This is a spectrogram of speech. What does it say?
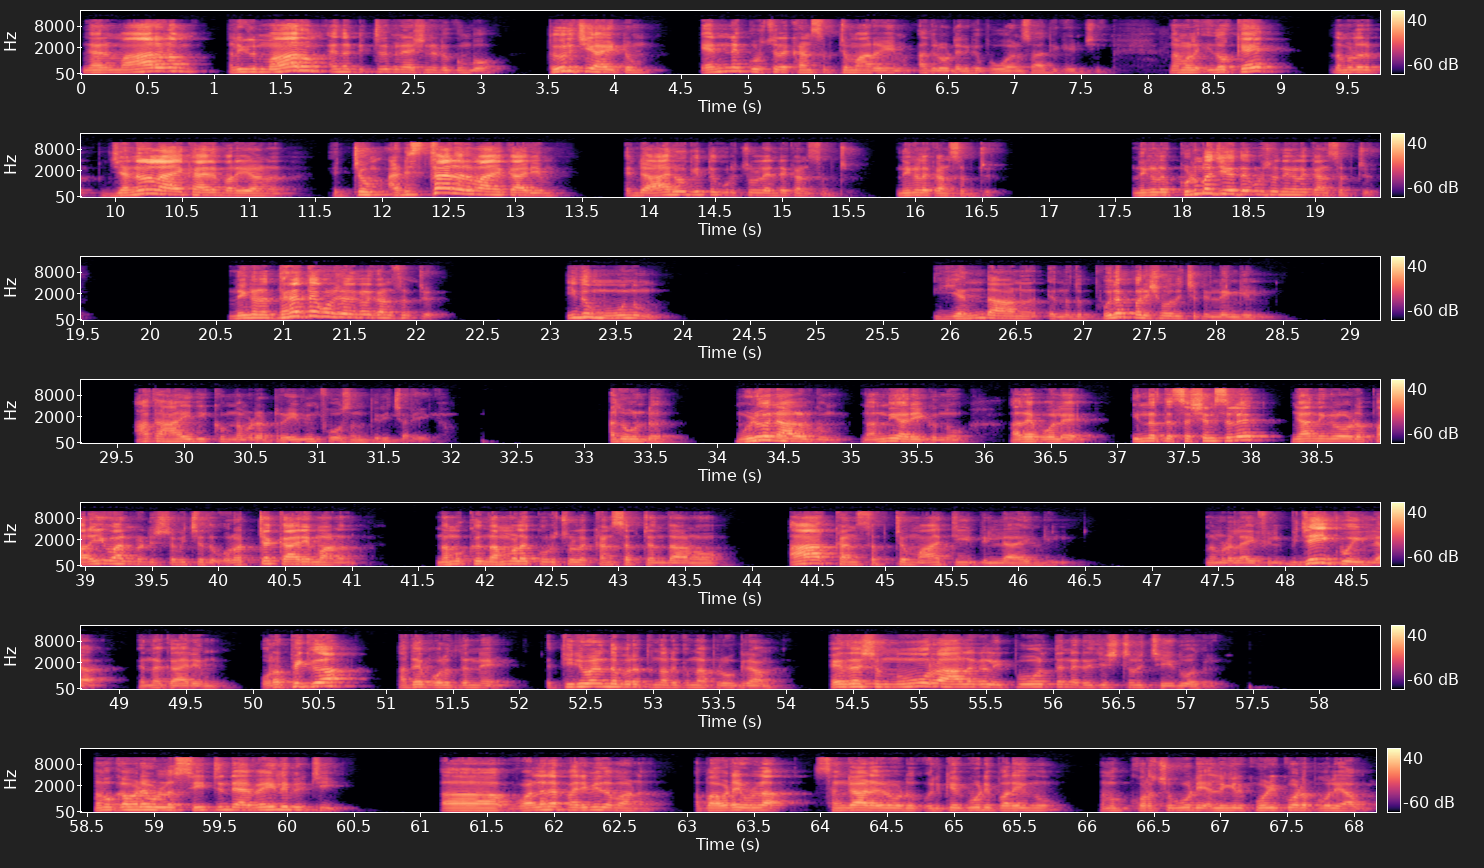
ഞാൻ മാറണം അല്ലെങ്കിൽ മാറും എന്ന ഡിറ്റർമിനേഷൻ എടുക്കുമ്പോൾ തീർച്ചയായിട്ടും എന്നെക്കുറിച്ചുള്ള കൺസെപ്റ്റ് മാറുകയും അതിലോട്ട് എനിക്ക് പോകാൻ സാധിക്കുകയും ചെയ്യും. നമ്മൾ ഇതൊക്കെ നമ്മളൊരു ജനറലായ കാര്യം പറയുകയാണ്. ഏറ്റവും അടിസ്ഥാനപരമായ കാര്യം എന്റെ ആരോഗ്യത്തെക്കുറിച്ചുള്ള എന്റെ കൺസെപ്റ്റ് നിങ്ങളുടെ കൺസെപ്റ്റ് നിങ്ങളുടെ കുടുംബജീവിതത്തെക്കുറിച്ചുള്ള നിങ്ങളുടെ കൺസെപ്റ്റ് നിങ്ങളുടെ ധനത്തെക്കുറിച്ചുള്ള നിങ്ങളുടെ കൺസെപ്റ്റ് ഇത് മൂന്നും എന്താണ് എന്നത് പുനഃപരിശോധിച്ചിട്ടില്ലെങ്കിൽ അതായിരിക്കും നമ്മുടെ ഡ്രൈവിംഗ് ഫോഴ്സ് എന്ന് തിരിച്ചറിയുക. അതുകൊണ്ട് മുഴുവൻ ആളുകൾക്കും നന്ദി അറിയിക്കുന്നു. അതേപോലെ ഇന്നത്തെ സെഷൻസിൽ ഞാൻ നിങ്ങളോട് പറയുവാൻ വേണ്ടി ശ്രമിച്ചത് ഒരൊറ്റ കാര്യമാണ്. നമുക്ക് നമ്മളെക്കുറിച്ചുള്ള കൺസെപ്റ്റ് എന്താണോ ആ കൺസെപ്റ്റ് മാറ്റിയിട്ടില്ല എങ്കിൽ നമ്മുടെ ലൈഫിൽ വിജയിക്കുകയില്ല എന്ന കാര്യം ഉറപ്പിക്കുക. അതേപോലെ തന്നെ തിരുവനന്തപുരത്ത് നടക്കുന്ന പ്രോഗ്രാം ഏകദേശം നൂറ് ആളുകൾ ഇപ്പോൾ തന്നെ രജിസ്റ്റർ ചെയ്തു അതിൽ. നമുക്ക് അവിടെയുള്ള സീറ്റിന്റെ അവൈലബിലിറ്റി വളരെ പരിമിതമാണ്. അപ്പോൾ അവിടെയുള്ള സംഘാടകരോട് ഒരിക്കൽ കൂടി പറയുന്നു നമുക്ക് കുറച്ചുകൂടി അല്ലെങ്കിൽ കോഴിക്കോട് പോലെയാവും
